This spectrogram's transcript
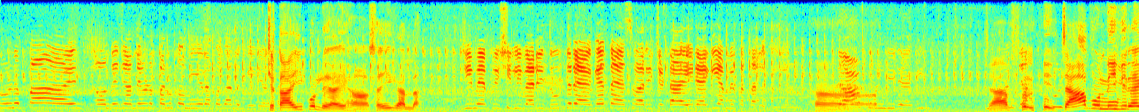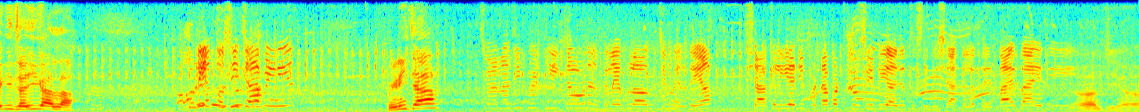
ਹੁਣ ਆਪਾਂ ਆਉਂਦੇ ਜਾਂਦੇ ਹੁਣ ਆਪਾਂ ਨੂੰ ਕਮੀਆਂ ਦਾ ਪਤਾ ਲੱਗੀ ਜਾਂਦਾ ਚਟਾਈ ਭੁੱਲ ਆਏ ਹਾਂ ਸਹੀ ਗੱਲ ਆ। ਜਿਵੇਂ ਪਿਛਲੀ ਵਾਰੀ ਦੁੱਧ ਰਹਿ ਗਿਆ ਤਾਂ ਇਸ ਵਾਰੀ ਚਟਾਈ ਰਹਿ ਗਈ ਐਵੇਂ ਪਤਾ ਲੱਗੀ ਜਾਣਾ। ਚਾਹ ਹਾਂ ਪੁੰਦੀ ਰਹਿ ਗਈ। ਚਾਹ ਪੁੰਨੀ ਚਾਹ ਪੁੰਨੀ ਵੀ ਰਹਿ ਗਈ ਸਹੀ ਗੱਲ ਆ। ਕੁੜੀਏ ਤੁਸੀਂ ਚਾਹ ਪੀਣੀ ਆ? ਪੀਣੀ ਚਾਹ? ਚਲੋ ਜੀ ਫਿਰ ਠੀਕ ਆ ਹੁਣ ਅਗਲੇ ਵਲੌਗ 'ਚ ਮਿਲਦੇ ਆ। ਛਕ ਲਿਆ ਜੀ ਫਟਾਫਟ ਤੁਸੀਂ ਵੀ ਆਜੋ ਤੁਸੀਂ ਵੀ ਛਕ ਲਓ ਫਿਰ। ਬਾਏ ਬਾਏ ਜੀ। ਹਾਂਜੀ ਹਾਂ।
